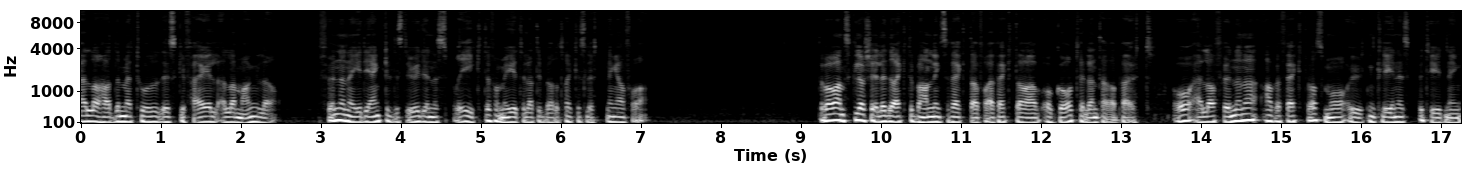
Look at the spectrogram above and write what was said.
eller hadde metodiske feil eller mangler. Funnene i de enkelte studiene sprikte for mye til at de burde trekke slutninger fra. Det var vanskelig å skille direkte behandlingseffekter fra effekter av å gå til en terapeut, og eller funnene av effekt var små og uten klinisk betydning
